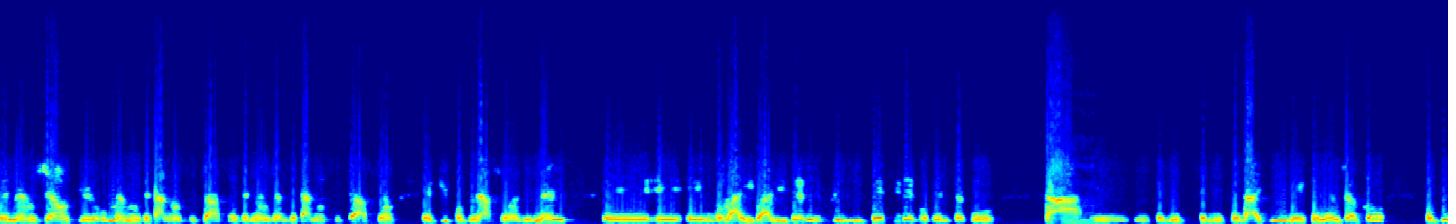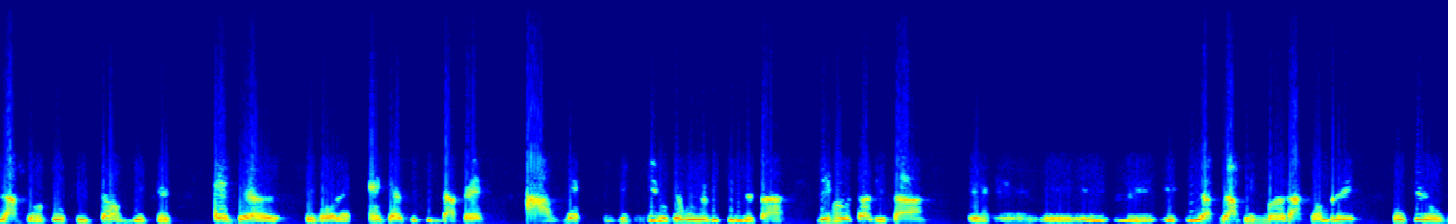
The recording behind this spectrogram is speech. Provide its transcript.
c'est même gens que, ou même dans nos situations, c'est même gens dans nos situations, et puis population lui-même, et, on va rivaliser, mais puis l'idée, c'est des potentiels pour ça, c'est des choses qui c'est même gens population tout qui semble que inter, c'est volé, inter type d'affaires, avec victimes que nous victime de ça, développement de ça, rapidement rassemblé pour que nous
